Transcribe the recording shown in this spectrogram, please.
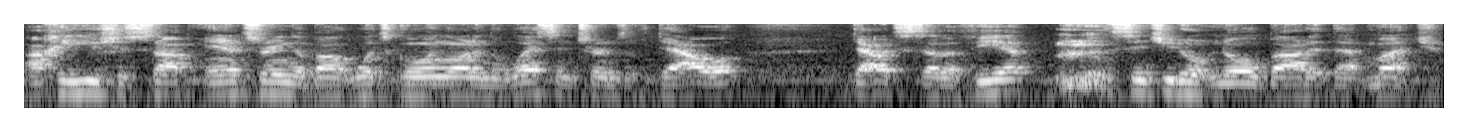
Akhi, you should stop answering about what's going on in the West in terms of dawah, dawah to Salafiyah, since you don't know about it that much.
